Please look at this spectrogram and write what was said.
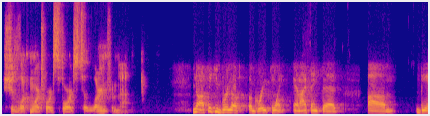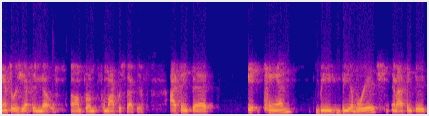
should look more towards sports to learn from that. No, I think you bring up a great point, and I think that um, the answer is yes and no um, from from my perspective. I think that it can be be a bridge, and I think that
